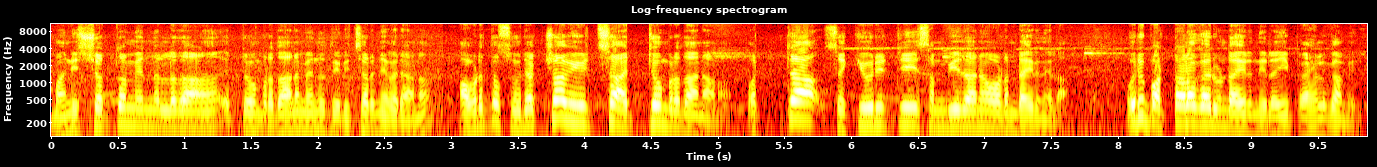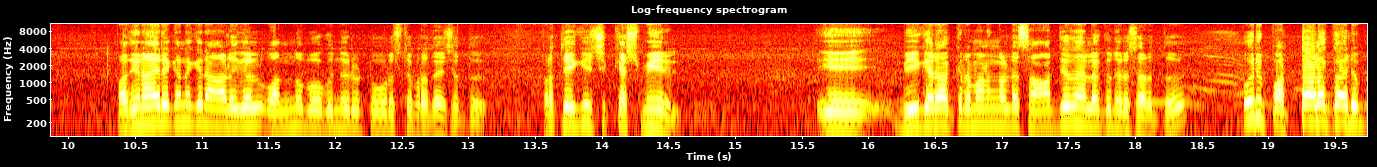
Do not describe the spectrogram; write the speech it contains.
മനുഷ്യത്വം എന്നുള്ളതാണ് ഏറ്റവും പ്രധാനമെന്ന് തിരിച്ചറിഞ്ഞവരാണ്. അവിടുത്തെ സുരക്ഷാ വീഴ്ച ഏറ്റവും പ്രധാനമാണ്. ഒറ്റ സെക്യൂരിറ്റി സംവിധാനം അവിടെ ഉണ്ടായിരുന്നില്ല. ഒരു പട്ടാളക്കാരുണ്ടായിരുന്നില്ല ഈ പെഹൽഗാമിൽ. പതിനായിരക്കണക്കിന് ആളുകൾ വന്നു പോകുന്ന ഒരു ടൂറിസ്റ്റ് പ്രദേശത്ത് പ്രത്യേകിച്ച് കശ്മീരിൽ. ഈ ഭീകരാക്രമണങ്ങളുടെ സാധ്യത നിലക്കുന്ന ഒരു സ്ഥലത്ത് ഒരു പട്ടാളക്കാരും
